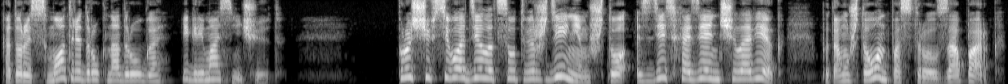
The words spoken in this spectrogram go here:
которые смотрят друг на друга и гримасничают. Проще всего отделаться утверждением, что здесь хозяин человек, потому что он построил зоопарк.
